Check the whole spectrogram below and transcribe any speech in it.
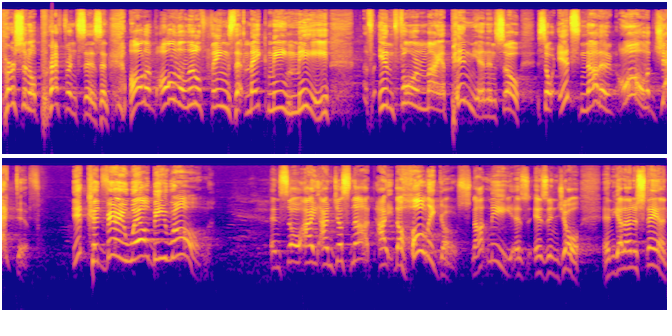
personal preferences and all of all of the little things that make me me inform my opinion. And so, so it's not at all objective. It could very well be wrong. And so I, I'm just not, I, the Holy Ghost, not me as, as in Joel. And you got to understand,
